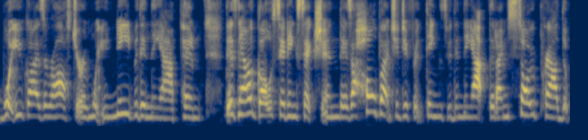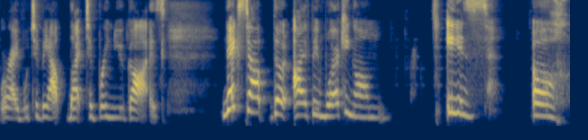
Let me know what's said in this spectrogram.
what you guys are after and what you need within the app. And there's now a goal setting section. There's a whole bunch of different things within the app that I'm so proud that we're able to be out, like to bring you guys. Next up, that I've been working on is, oh,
